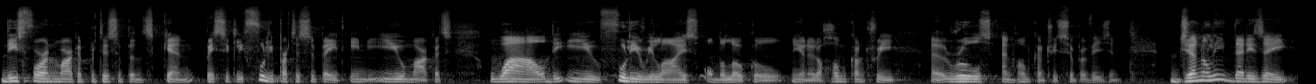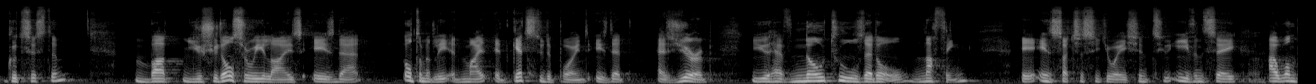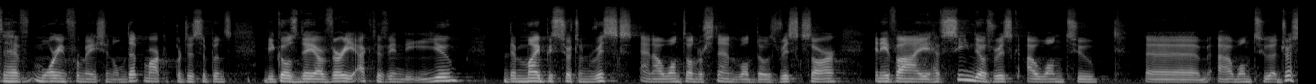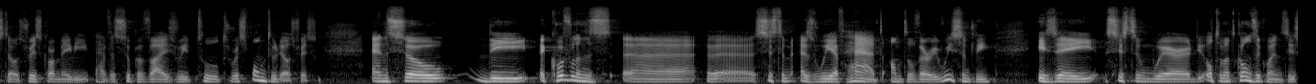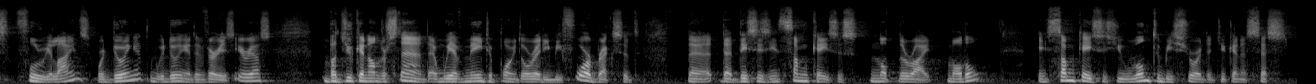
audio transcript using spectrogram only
these foreign market participants can basically fully participate in the EU markets while the EU fully relies on the local, you know, the home country uh, rules and home country supervision. Generally, that is a good system, but you should also realize is that ultimately it might it gets to the point is that as Europe, you have no tools at all, nothing, in such a situation to even say, I want to have more information on debt market participants because they are very active in the EU. There might be certain risks, and I want to understand what those risks are. And if I have seen those risks, I want to um, I want to address those risks, or maybe have a supervisory tool to respond to those risks. And so the equivalence uh, uh, system as we have had until very recently is a system where the ultimate consequence is full reliance. We're doing it, we're doing it in various areas, but you can understand, and we have made a point already before Brexit, uh, that this is in some cases not the right model. In some cases, you want to be sure that you can assess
